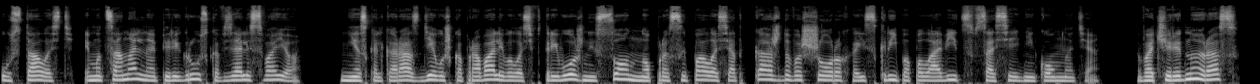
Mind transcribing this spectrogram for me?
Усталость, эмоциональная перегрузка взяли свое. Несколько раз девушка проваливалась в тревожный сон, но просыпалась от каждого шороха и скрипа половиц в соседней комнате. В очередной раз,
